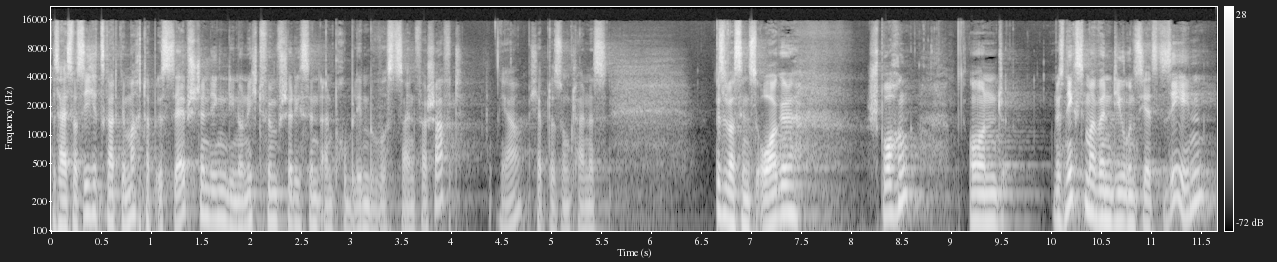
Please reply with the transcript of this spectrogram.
Das heißt, was ich jetzt gerade gemacht habe, ist Selbstständigen, die noch nicht fünfstellig sind, ein Problembewusstsein verschafft. Ja, ich habe da so ein kleines bisschen was ins Ohr gesprochen. Und das nächste Mal, wenn die uns jetzt sehen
